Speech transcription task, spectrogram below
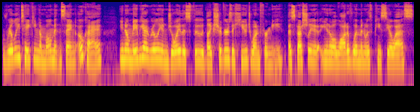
really taking a moment and saying, "Okay, you know, maybe I really enjoy this food. Like sugar's a huge one for me, especially, you know, a lot of women with PCOS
